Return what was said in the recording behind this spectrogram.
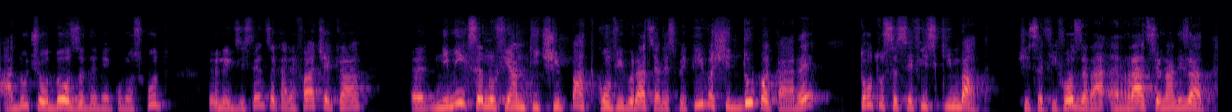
aduce o doză de necunoscut în existență care face ca nimic să nu fie anticipat configurația respectivă și după care totul să se fi schimbat și să fi fost ra- raționalizat.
